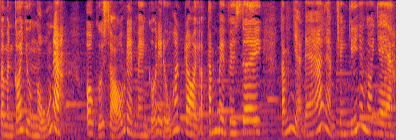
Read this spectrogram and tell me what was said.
và mình có giường ngủ nè. Ô, cửa sổ, rèm màn, cửa đầy đủ hết rồi. Ốp tấm PVC tấm dạ đá, làm trang trí cho ngôi nhà.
